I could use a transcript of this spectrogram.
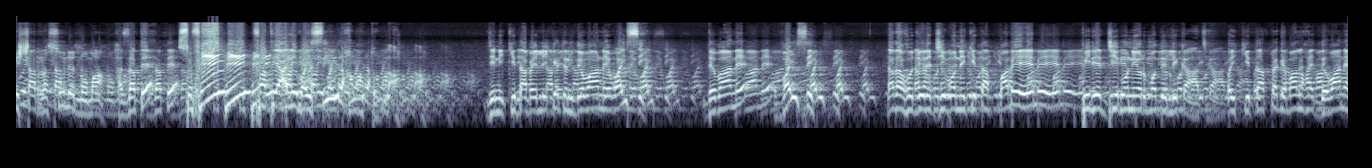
ইরশাদ রাসূলের নোমা, হযরতে সুফি ফতে আলী বাইসি রহমাতুল্লাহ। যিনি কিতাবে লিখেছেন দেওয়ানে ওয়াইসি। দেওয়ানে ওয়াইসি। দাদা হুজুরের জীবনী কিতাব পাবে পীরের জীবনী ওর মধ্যে লেখা আছে। ওই কিতাবটাকে বলা হয় দেওয়ানে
